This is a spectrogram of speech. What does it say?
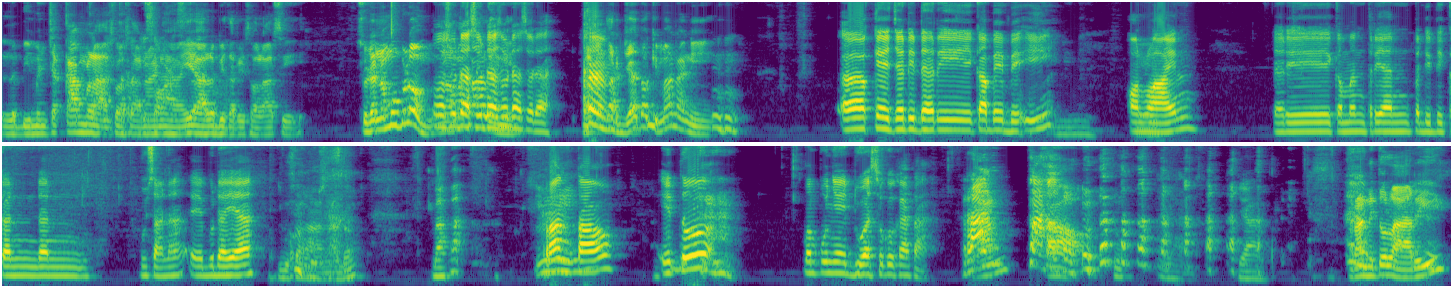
Lebih mencekam lah Lebih suasananya. Iya, lebih terisolasi. Sudah nemu belum? Oh, Lama sudah, sudah, nih. sudah, sudah. Kerja atau gimana nih? Oke, jadi dari KBBI online dari Kementerian Pendidikan dan Busana eh budaya Busana. Bapak rantau itu mempunyai dua suku kata. rantau ya. Ran itu lari,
